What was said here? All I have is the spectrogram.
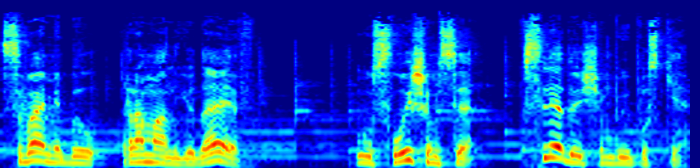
С вами был Роман Юдаев. Услышимся в следующем выпуске.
